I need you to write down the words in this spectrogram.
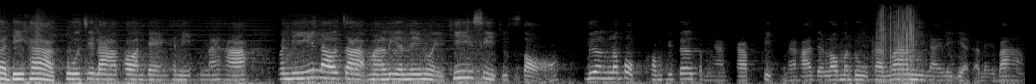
สวัสดีค่ะ ครูจิราพรแดงคณิตนะคะ วันนี้เราจะมาเรียนในหน่วยที่ 4.2 เรื่องระบบคอมพิวเตอร์กับงานกราฟิกนะคะ เดี๋ยวเรามาดูกันว่ามีรายละเอียดอะไรบ้าง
